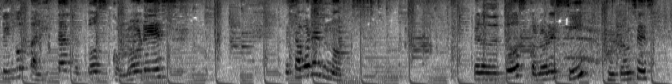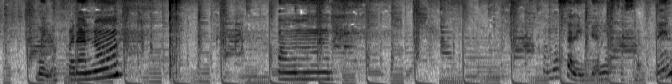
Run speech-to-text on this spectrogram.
Tengo palitas de todos colores. De sabores no, pero de todos colores sí. Entonces, bueno, para no... Um, a limpiar nuestro sartén.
